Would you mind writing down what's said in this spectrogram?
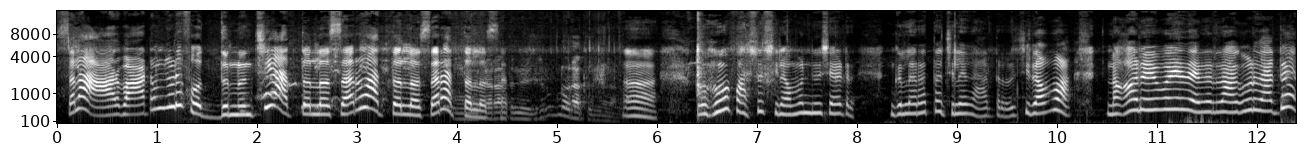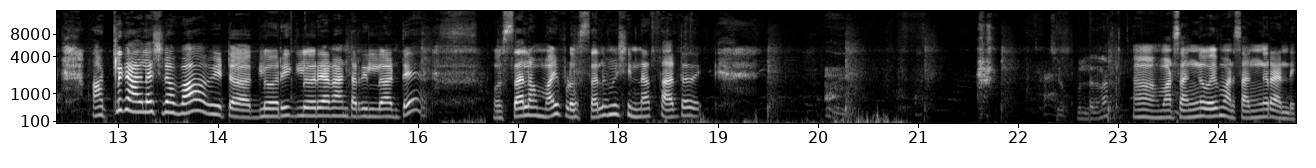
అసలు ఆ వాటం చూడు పొద్దున్న నుంచి అత్తోళ్ళు వస్తారు అత్తోళ్ళు వస్తారు అత్తోళ్ళు వస్తారు. ఓహో ఫస్ట్ చిన్నమ్మని చూసాడు గుల్లరత్త వచ్చలేదు అంటారు. చిన్నమ్మ నాడేమోయేది రాకూడదు అంటే అట్లా కాదులే చిన్నమ్మ వీట గ్లోరీ గ్లోరీ అని అంటారు ఇల్లు అంటే. వస్తాలమ్మా ఇప్పుడు వస్తాను మీ చిన్న అత్త అంటది చెప్పులేదనా ఆ, మన సంగ పోయి మన సంగ రండి.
